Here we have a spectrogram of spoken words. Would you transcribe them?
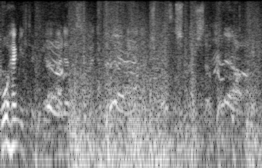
Wo hänge ich denn wieder? Alter, bist du ein schwarzes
